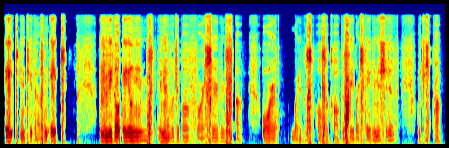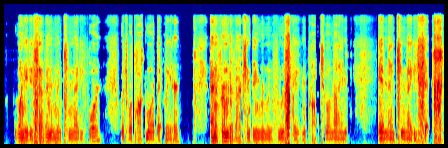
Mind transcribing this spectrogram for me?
8 in 2008, illegal aliens ineligible for service uh, or what it was also called the Save Our State Initiative, which was Prop 187 in 1994, which we'll talk more a bit later, and affirmative action being removed from the state in Prop 209 in 1996.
